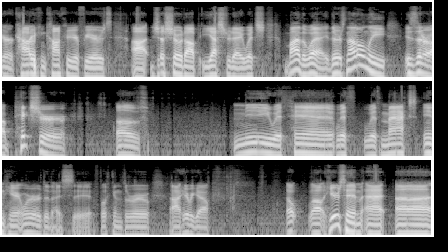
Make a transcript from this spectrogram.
or how you can conquer your fears uh, just showed up yesterday. Which, by the way, there's not only is there a picture of me with him with with Max in here. Where did I see it? Flicking through. Ah, here we go. Oh well, here's him at uh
